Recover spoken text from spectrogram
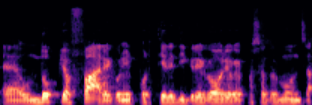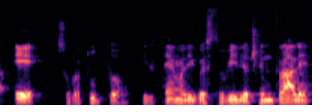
eh, un doppio affare con il portiere di Gregorio che è passato al Monza e soprattutto il tema di questo video centrale,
